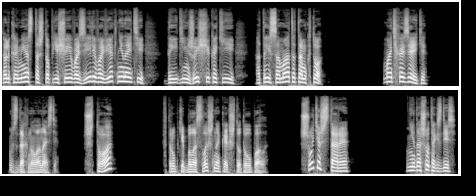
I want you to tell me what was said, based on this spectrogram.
Только место, чтоб еще и возили, вовек не найти. Да и деньжищи какие. А ты сама-то там кто?» «Мать хозяйки», — вздохнула Настя. «Что?» В трубке было слышно, как что-то упало. «Шутишь, старая?» «Не до шуток здесь.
